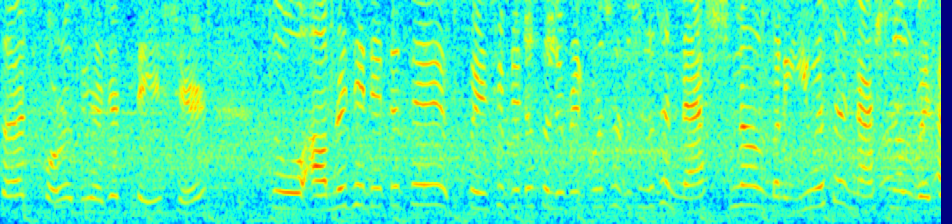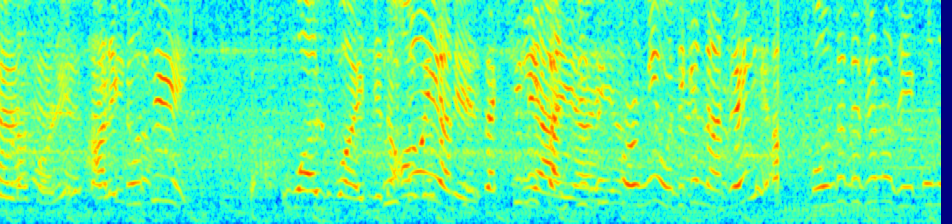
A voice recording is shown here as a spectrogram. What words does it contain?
সার্চ করো দুই হাজার তেইশের সো আমরা যে ডেটেতে ফ্রেন্ডশিপ ডেটা সেলিব্রেট করেছি ওটা ছিল হচ্ছে ন্যাশনাল মানে ইউএস এর ন্যাশনাল হ্যাঁ, ওরা হ্যাঁ, করে। আরেকটা আর এটা হচ্ছে ওয়ার্ল্ড ওয়াইড যেটা দুটোই আছে অ্যাকচুয়ালি কনফিউজিং ফর মি ওদিকে না যাই বন্ধুদের জন্য যে কোনো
